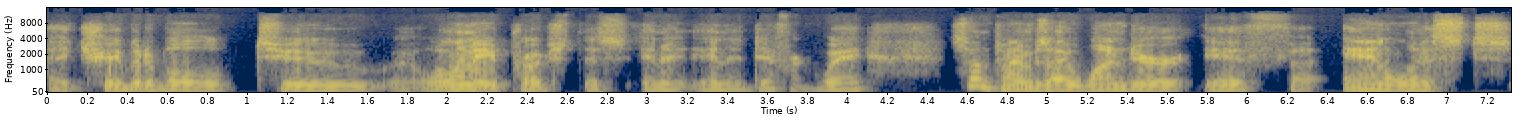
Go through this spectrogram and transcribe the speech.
attributable to well let me approach this in a, in a different way. Sometimes i wonder if uh, analysts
